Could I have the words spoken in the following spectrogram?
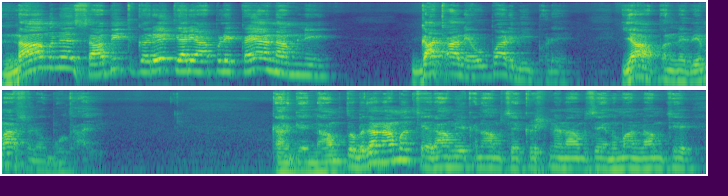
નામને સાબિત કરે ત્યારે આપણે કયા નામની ગાથાને ઉપાડવી પડે? યા આપણને વિમાસન ઊભું થાય. કારણ કે નામ તો બધા નામ જ છે. રામ એક નામ છે, કૃષ્ણ નામ છે, હનુમાન નામ છે,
